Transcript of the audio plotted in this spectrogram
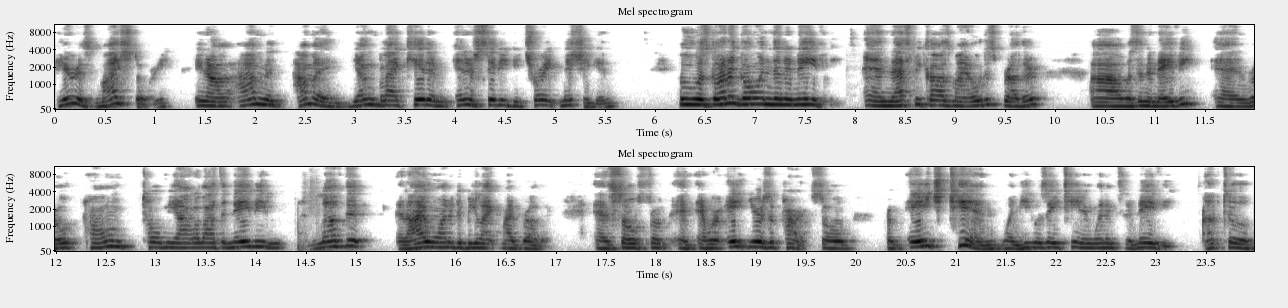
here is my story. You know, I'm a I'm a young black kid in inner city Detroit, Michigan, who was going to go into the Navy, and that's because my oldest brother uh, was in the Navy and wrote home, told me all about the Navy, loved it, and I wanted to be like my brother. And so from and, and we're eight years apart. So from age 10, when he was 18 and went into the Navy, up till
